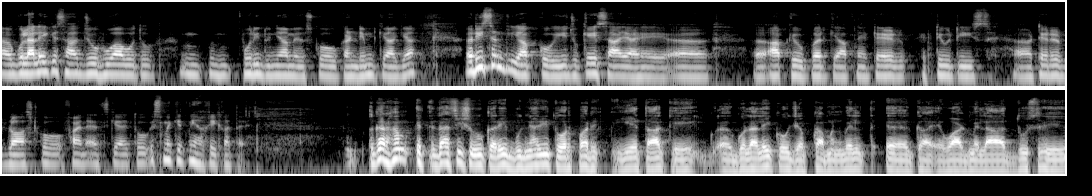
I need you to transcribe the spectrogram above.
गुलाले के साथ जो हुआ, वो तो पूरी दुनिया में उसको कंडेम किया गया। रिसेंटली आपको ये जो केस आया है आपके ऊपर कि आपने टेरर एक्टिविटीज़ टेरर ब्लास्ट को फाइनेंस किया है तो इसमें कितनी हकीकत है? अगर हम इब्तदा से शुरू करें, बुनियादी तौर पर यह था कि गुलाली को जब कामनवेल्थ का अवार्ड मिला, दूसरी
